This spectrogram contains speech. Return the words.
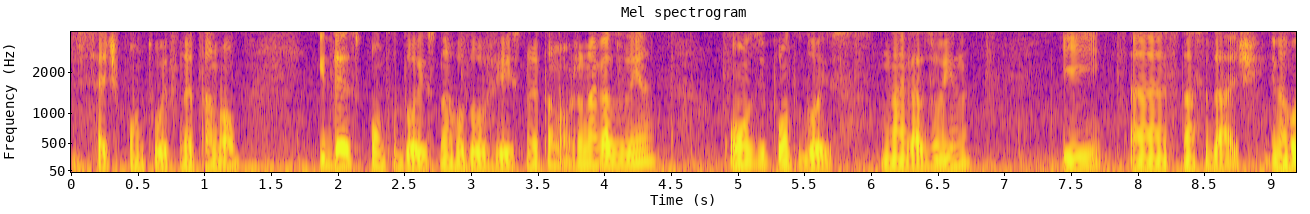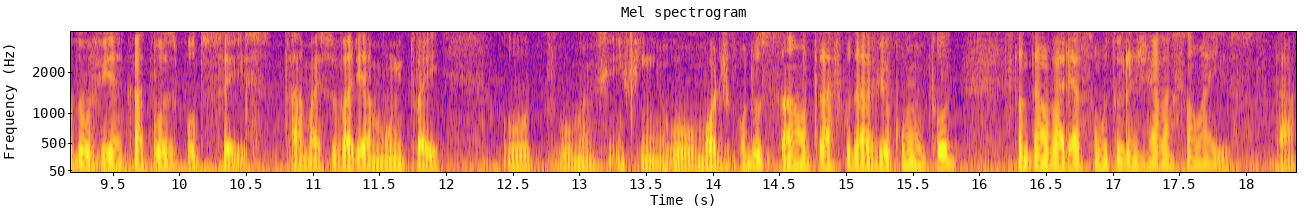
de 7.8 no etanol e 10.2 na rodovia isso no etanol. Já na gasolina, 11.2 na gasolina e uh, na cidade e na rodovia 14.6, tá? Mas isso varia muito aí o, o, enfim, o modo de condução, o tráfego da via como um todo, então tem uma variação muito grande em relação a isso, tá?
